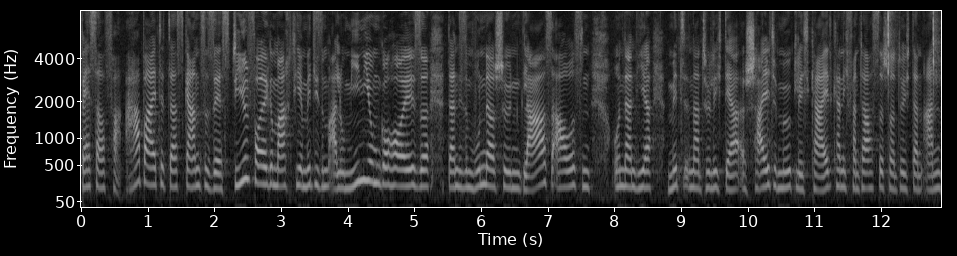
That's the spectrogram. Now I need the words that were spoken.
besser verarbeitet das Ganze, sehr stilvoll gemacht hier mit diesem Aluminiumgehäuse, dann diesem wunderschönen Glas außen und dann hier mit natürlich der Schaltmöglichkeit, kann ich fantastisch natürlich dann an-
